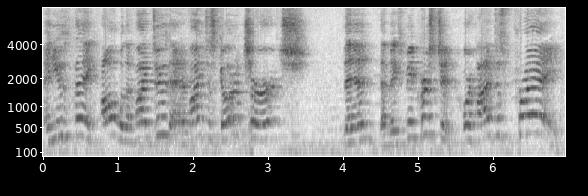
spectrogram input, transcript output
And you think, oh, well, if I do that, if I just go to church, then that makes me a Christian. Or if I just pray,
